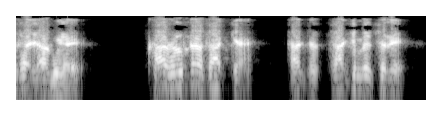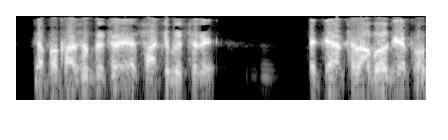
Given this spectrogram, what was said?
ਸਜਾ ਮਿਲੇ ਖਸਮ ਤਾਂ ਸੱਚ ਹੈ ਸੱਚ ਸੱਚ ਵਿਸਰੇ ਜੇ ਆਪਾਂ ਖਸਮ ਵਿਸਰੇ ਸੱਚ ਵਿਸਰੇ ਤੇ ਕਿਆ ਸਲਾਮਾਂਗੇ ਆਪਾਂ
